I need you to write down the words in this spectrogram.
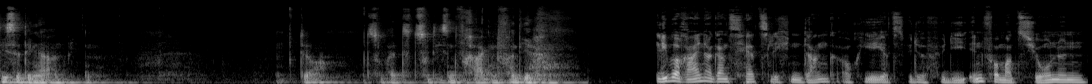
diese Dinge anbieten. Ja, soweit zu diesen Fragen von dir. Lieber Rainer, ganz herzlichen Dank auch hier jetzt wieder für die Informationen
